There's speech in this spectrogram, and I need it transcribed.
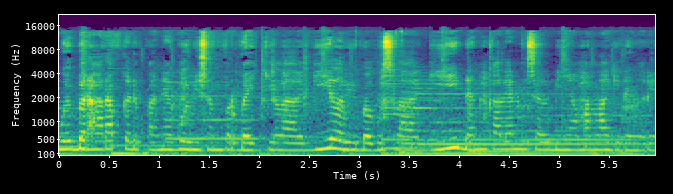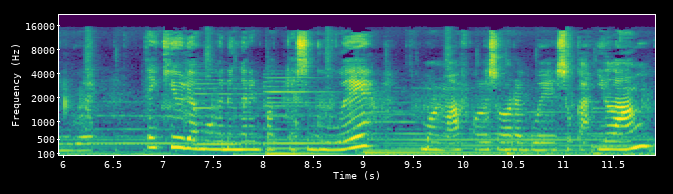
Gue berharap ke depannya gue bisa memperbaiki lagi lebih bagus lagi dan kalian bisa lebih nyaman lagi dengerin gue. Thank you udah mau ngedengerin podcast gue. Mohon maaf kalau suara gue suka hilang.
